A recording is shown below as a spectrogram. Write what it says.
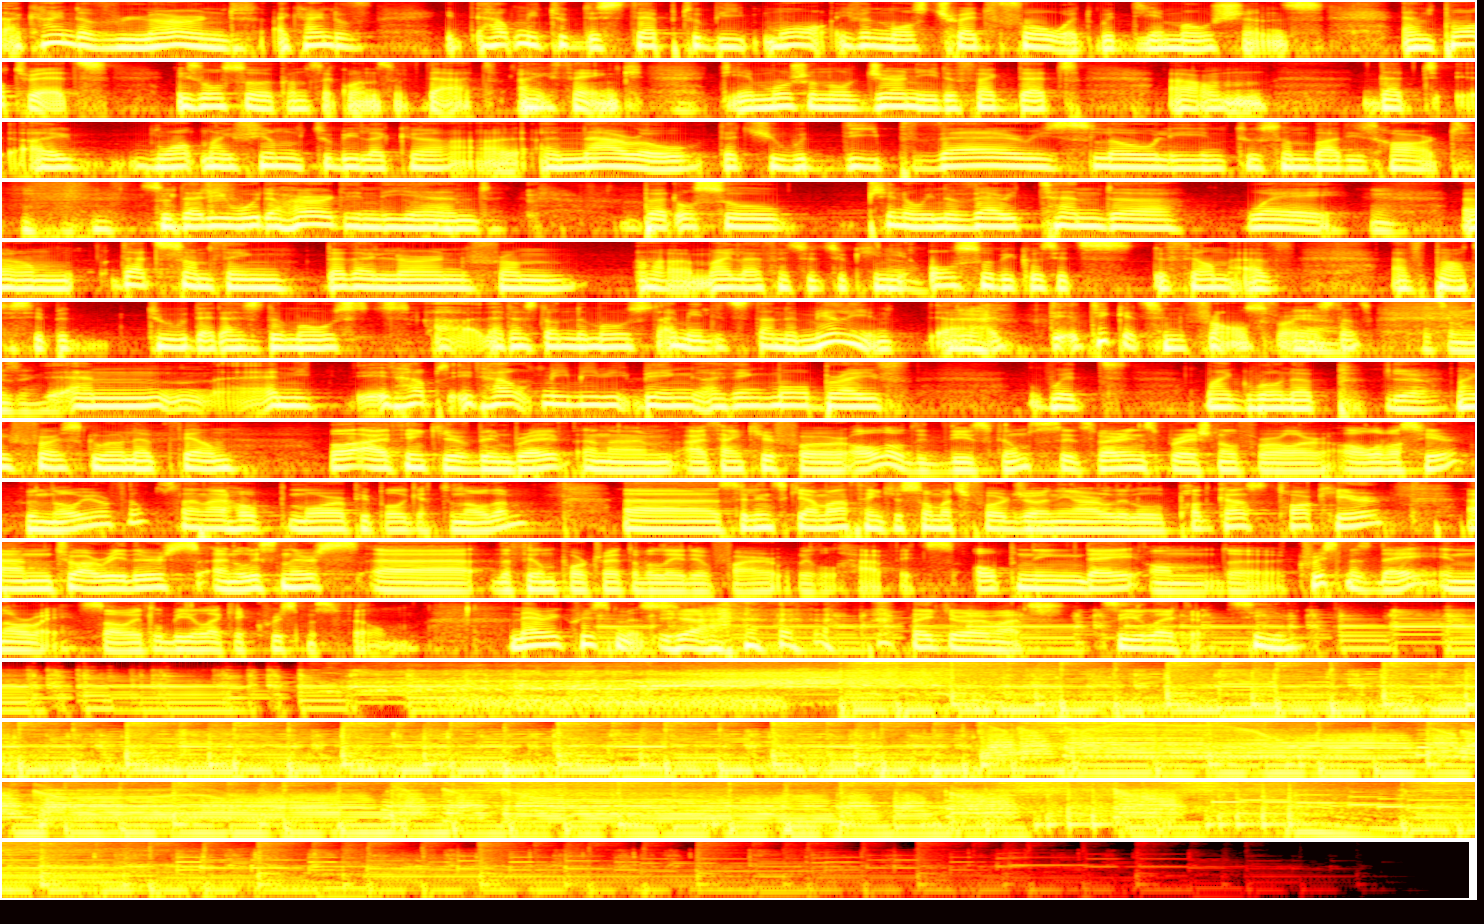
I kind of learned. I kind of it helped me took the step to be more even more straightforward with the emotions and portraits is also a consequence of that. I think the emotional journey, the fact that. Um, that I want my film to be like a, a, an arrow that you would deep very slowly into somebody's heart, so that it would hurt in the end, but also, you know, in a very tender way. Mm. Um, that's something that I learned from uh, my life as a zucchini. Yeah. Also because it's the film I've I've participated to that has the most uh, that has done the most. I mean, it's done a million uh, Yeah. t- tickets in France, for Yeah. instance That's amazing. and and it, it helps it helped me be being I think more brave with my grown up Yeah. my first grown up film Well, I think you've been brave, and I'm, I thank you for all of the, these films. It's very inspirational for all, all of us here who know your films, and I hope more people get to know them. Uh, Celine Sciamma, thank you so much for joining our little podcast talk here. And to our readers and listeners, uh, the film Portrait of a Lady of Fire will have its opening day on the Christmas day in Norway. So it'll be like a Christmas film. Merry Christmas Yeah. thank you very much. See you later. see you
